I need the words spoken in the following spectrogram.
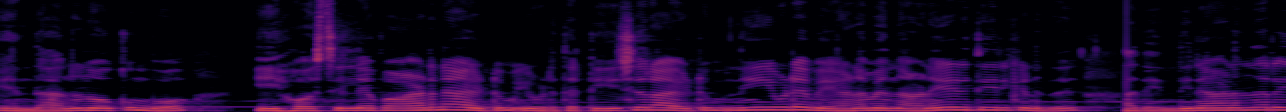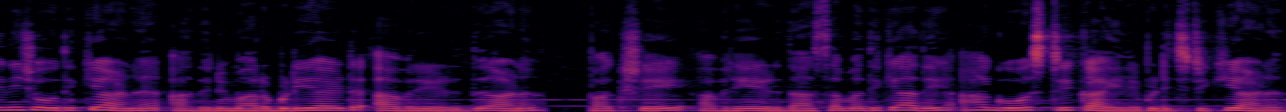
എന്താണെന്ന് നോക്കുമ്പോൾ ഈ ഹോസ്റ്റലിലെ വാർഡനായിട്ടും ഇവിടുത്തെ ടീച്ചറായിട്ടും നീ ഇവിടെ വേണമെന്നാണ് എഴുതിയിരിക്കുന്നത്. അതെന്തിനാണെന്ന് റിനി ചോദിക്കുകയാണ്. അതിന് മറുപടിയായിട്ട് അവരെ എഴുതുകയാണ്. പക്ഷേ അവരെ എഴുതാൻ സമ്മതിക്കാതെ ആ ഗോസ്റ്റ് കയ്യിൽ പിടിച്ചിരിക്കുകയാണ്.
